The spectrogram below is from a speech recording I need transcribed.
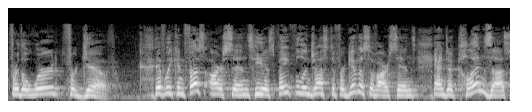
for the word forgive. If we confess our sins, he is faithful and just to forgive us of our sins and to cleanse us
